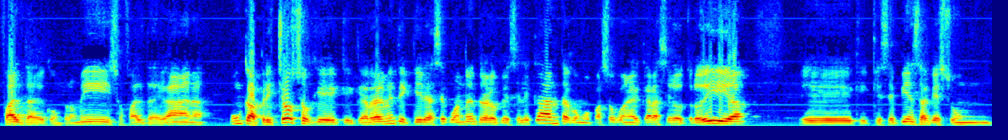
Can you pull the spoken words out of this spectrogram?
falta de compromiso, falta de ganas, un caprichoso que, realmente quiere hacer cuando entra lo que se le canta, como pasó con el Caraz el otro día, que, se piensa que es un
